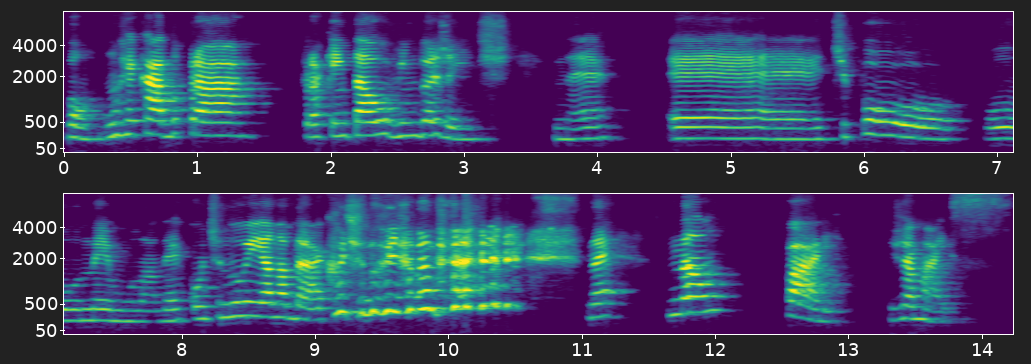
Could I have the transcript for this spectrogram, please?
Bom, um recado para quem está ouvindo a gente, né? É, tipo o Nemo lá, né? Continue a nadar, continue a nadar, né? Não pare, jamais,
